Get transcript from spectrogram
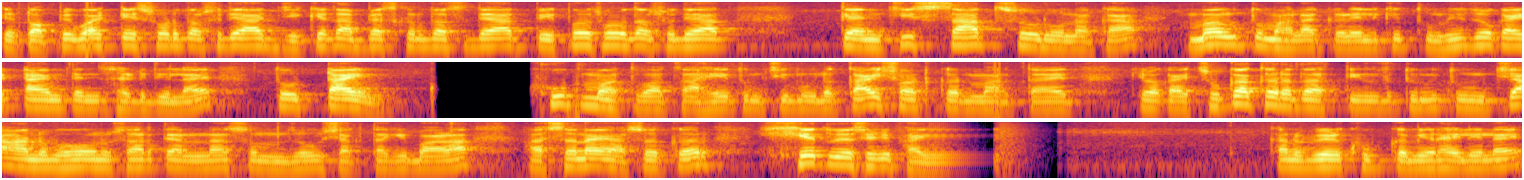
ते टॉपिक वाईज टेस्ट सोडत असू द्यात जी केचा अभ्यास करत असू द्यात पेपर सोडत असू द्यात त्यांची साथ सोडू नका. मग तुम्हाला कळेल की तुम्ही जो काही टाईम त्यांच्यासाठी दिला आहे तो टाईम खूप महत्त्वाचा आहे. तुमची मुलं काय शॉर्टकट मारतायत किंवा काय चुका करत असतील तर तुम्ही तुमच्या अनुभवानुसार त्यांना समजवू शकता की बाळा असं नाही असं कर. हे तुझ्यासाठी फायदे कारण वेळ खूप कमी राहिलेला आहे.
